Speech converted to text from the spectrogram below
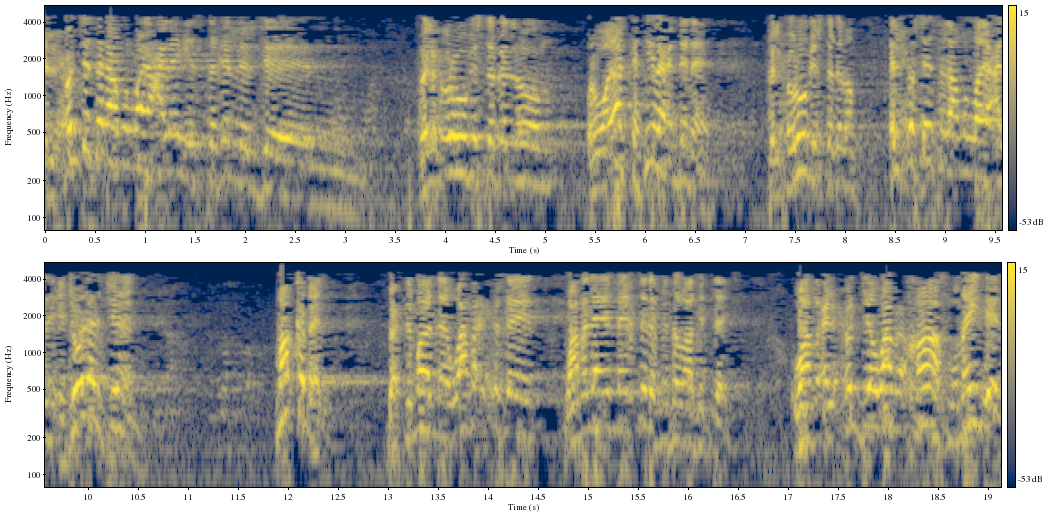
الحجة سلام الله عليه يستغل الجن. في الحروب يستغلهم. روايات كثيرة عندنا. في الحروب يستغلهم. الحسين سلام الله عليه اجوا الجن. ما قبل. باحتمال ان وضع الحسين. وضع الائمه يختلف مثل ما قلت لك. وضع الحجة وضع خاص مميز.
